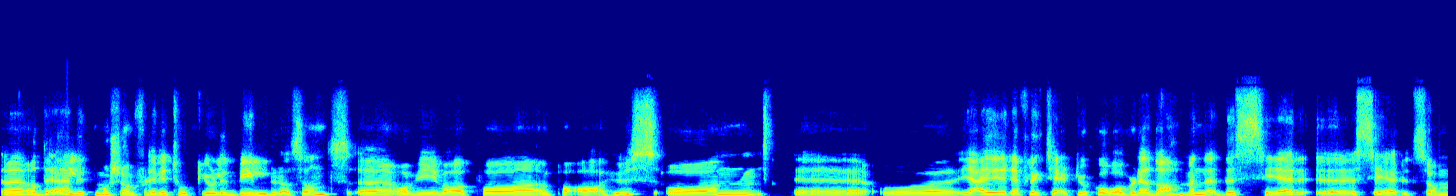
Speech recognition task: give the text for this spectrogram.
eh, og det er litt morsomt, fordi vi tok jo litt bilder og sånt. Eh, og vi var på, på Ahus, og, eh, og, jeg reflekterte jo ikke over det da, men det ser, ser, ut som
